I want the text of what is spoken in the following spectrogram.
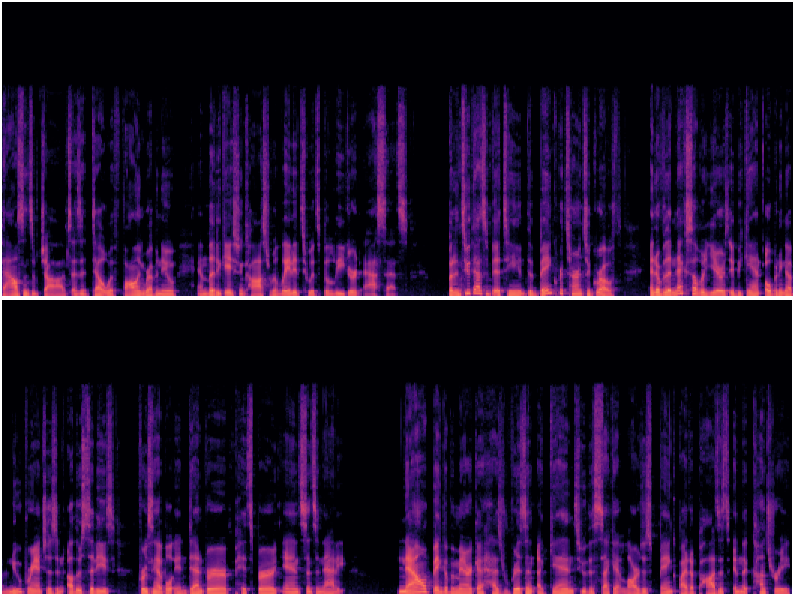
thousands of jobs as it dealt with falling revenue and litigation costs related to its beleaguered assets. But in 2015, the bank returned to growth, and over the next several years, it began opening up new branches in other cities, for example, in Denver, Pittsburgh, and Cincinnati. Now, Bank of America has risen again to the second largest bank by deposits in the country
